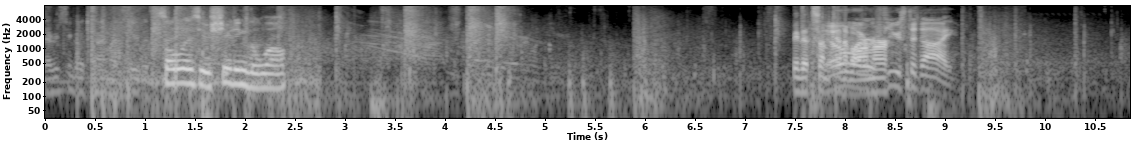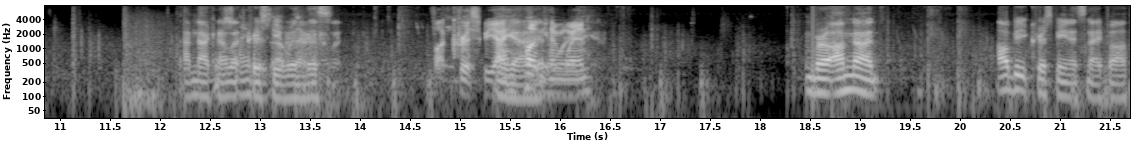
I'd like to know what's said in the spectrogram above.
Every single time I see this. Soul is you're shooting the wall. Just trying to get everyone here. I think that's some no, kind of armor. I armor. refuse to die. I'm not gonna let Crispy win there. this. Fuck Crispy, I I'm got letting it. him win. Bro, I'm not. I'll beat Crispy in a snipe off.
